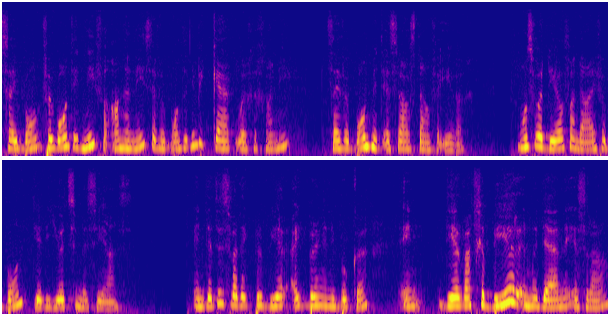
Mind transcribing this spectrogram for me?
Sy bond, verbond het nie verander nie, sy verbond het nie by kerk oorgegaan nie. Sy verbond met Israel staan vir ewig. Ons word deel van daai verbond deur die Joodse Messias. En dit is wat ek probeer uitbring in die boeke en deur wat gebeur in moderne Israel,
